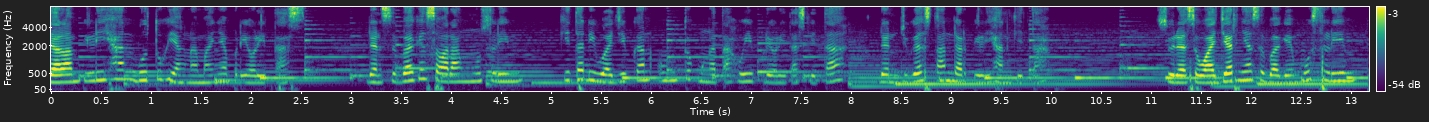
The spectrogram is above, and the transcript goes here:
dalam pilihan butuh yang namanya prioritas. Dan sebagai seorang muslim, kita diwajibkan untuk mengetahui prioritas kita dan juga standar pilihan kita. Sudah sewajarnya sebagai muslim,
